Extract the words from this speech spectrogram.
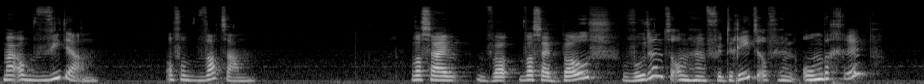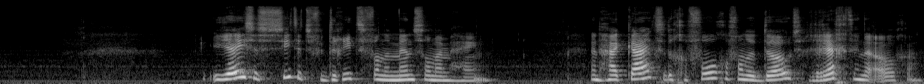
Maar op wie dan? Of op wat dan? Was hij, was hij boos, woedend om hun verdriet of hun onbegrip? Jezus ziet het verdriet van de mensen om hem heen. En hij kijkt de gevolgen van de dood recht in de ogen.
